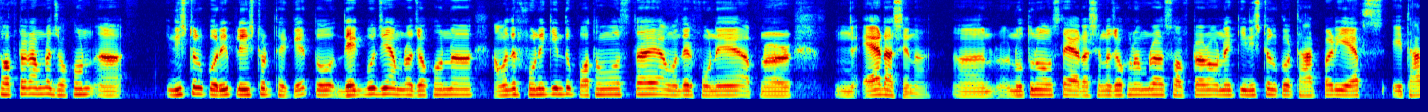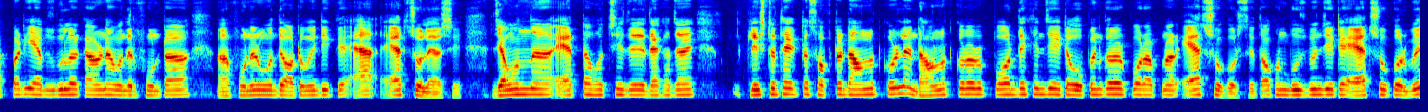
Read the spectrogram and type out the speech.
সফটওয়্যার আমরা যখন ইনস্টল করি প্লে স্টোর থেকে, তো দেখব যে আমরা যখন আমাদের ফোনে কিন্তু প্রথম অবস্থায় আমাদের ফোনে আপনার অ্যাড আসে না। নতুন অবস্থায় অ্যাড আসে না। যখন আমরা সফটওয়্যার অনেক ইনস্টল করি থার্ড পার্টি অ্যাপস এই থার্ড পার্টি অ্যাপসগুলোর কারণে আমাদের ফোনটা ফোনের মধ্যে অটোমেটিক অ্যাড চলে আসে। যেমন অ্যাডটা হচ্ছে যে দেখা যায় প্লে স্টোর থেকে একটা সফটওয়্যার ডাউনলোড করলেন ডাউনলোড করার পর দেখেন যে এটা ওপেন করার পর আপনার অ্যাড শো করছে। তখন বুঝবেন যে এটা অ্যাড শো করবে,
